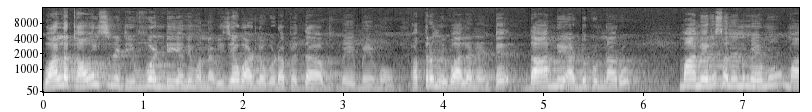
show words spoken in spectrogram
వాళ్ళకు కావాల్సినట్టు ఇవ్వండి అని మొన్న విజయవాడలో కూడా పెద్ద మేము పత్రం ఇవ్వాలని అంటే దాన్ని అడ్డుకున్నారు. మా నిరసనను మేము మా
